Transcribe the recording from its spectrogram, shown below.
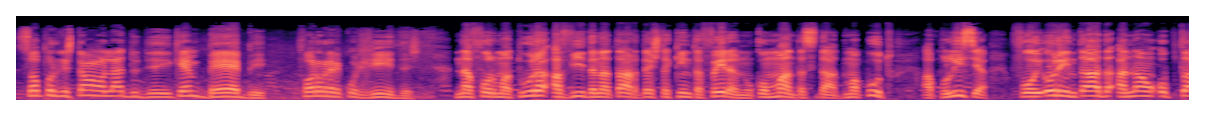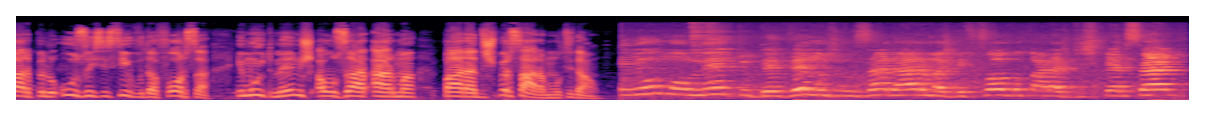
só porque estão ao lado de quem bebe, foram recolhidas. Na formatura, a vida na tarde desta quinta-feira, no comando da cidade de Maputo, a polícia foi orientada a não optar pelo uso excessivo da força e muito menos a usar arma para dispersar a multidão. Em nenhum momento devemos usar armas de fogo para dispersar.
